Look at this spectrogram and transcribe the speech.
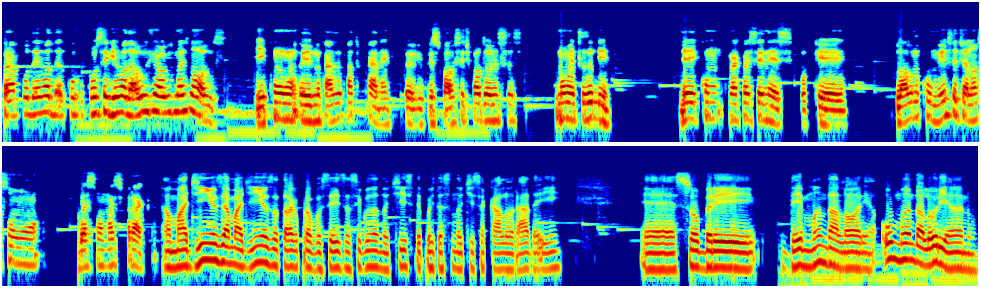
para poder rodar, conseguir rodar os jogos mais novos. E com, e no caso, o 4K, né? Que o principal incentivador nesses momentos ali. E aí, como, como é que vai ser nesse? Porque logo no começo já lançam versão mais fraca. Amadinhos e amadinhas, eu trago para vocês a segunda notícia, depois dessa notícia calorada aí, é sobre The Mandalorian, o Mandaloriano.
